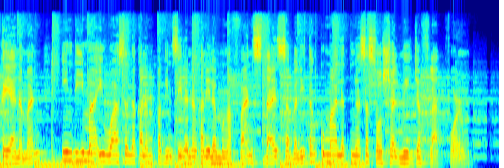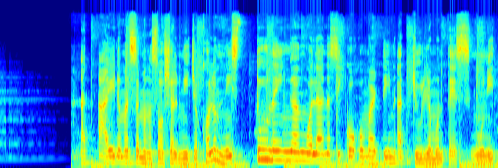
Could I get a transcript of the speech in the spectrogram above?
Kaya naman, hindi maiwasan na kalampagin sila ng kanilang mga fans dahil sa balitang kumalat nga sa social media platform. At ayon naman sa mga social media columnist, tunay ngang wala na si Coco Martin at Julia Montes. Ngunit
